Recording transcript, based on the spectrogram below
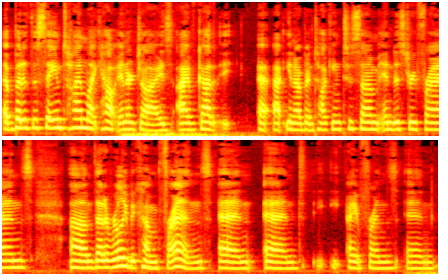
but at the same time like how energized i've got uh, uh, you know i've been talking to some industry friends um, that have really become friends and and i have friends in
